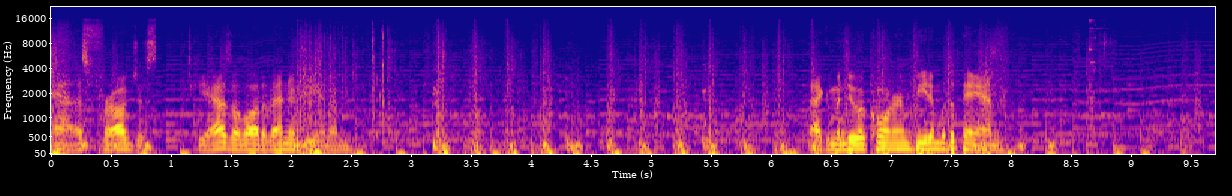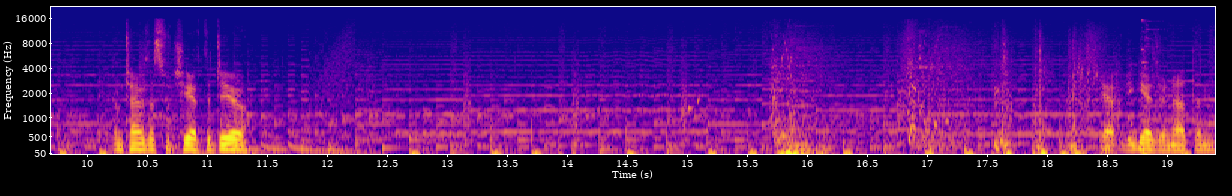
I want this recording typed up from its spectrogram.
Yeah, this frog just... He has a lot of energy in him. Back him into a corner and beat him with a pan. Sometimes that's what you have to do. Yep, you guys are nothing.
